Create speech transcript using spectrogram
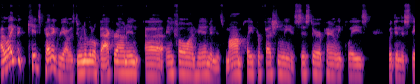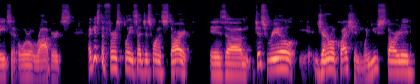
I like the kid's pedigree. I was doing a little background in uh, info on him, and his mom played professionally. His sister apparently plays within the states at Oral Roberts. I guess the first place I just want to start is um, just real eh, general question. When you started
